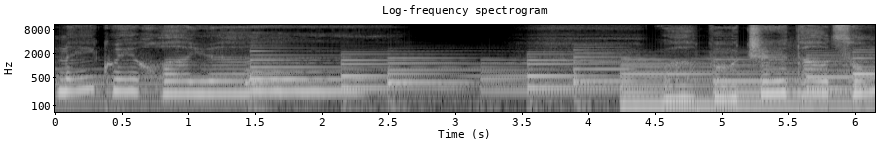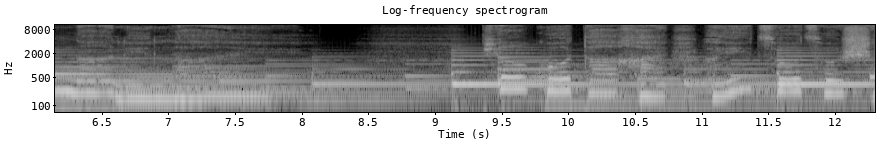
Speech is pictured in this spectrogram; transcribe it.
玫瑰花园。知道从哪里来，飘过大海和一座座山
